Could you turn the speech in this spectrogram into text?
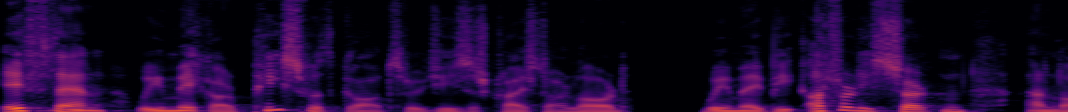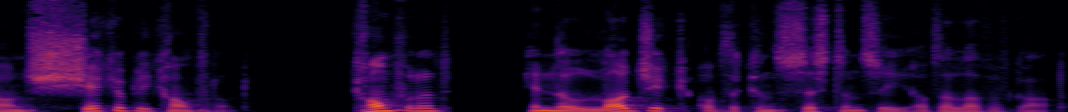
if then we make our peace with God through Jesus Christ our Lord, we may be utterly certain and unshakably confident, confident in the logic of the consistency of the love of God.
